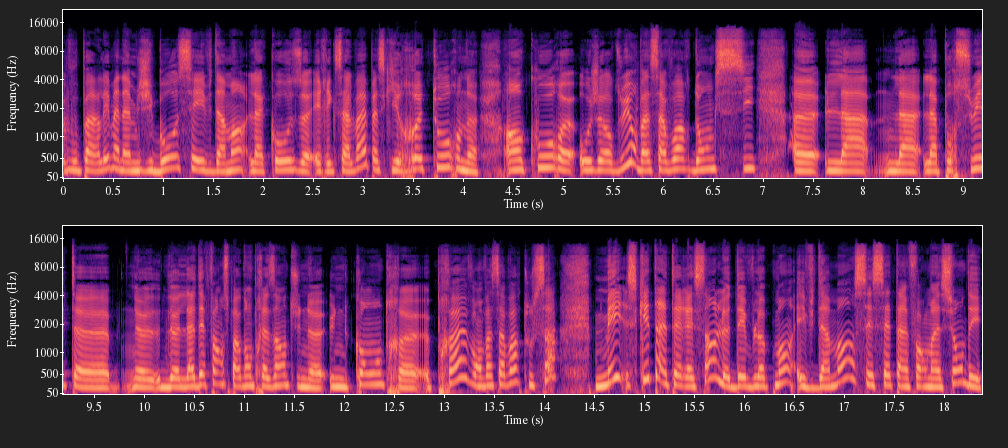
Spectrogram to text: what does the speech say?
vous parler, Madame Gibault, c'est évidemment la cause Éric Salvaire, parce qu'il retourne en cours aujourd'hui. On va savoir donc si euh, la, la, la, poursuite, euh, euh la défense, pardon, présente une, une contre-preuve. On va savoir tout ça. Mais ce qui est intéressant, le développement, évidemment, c'est cette information des,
